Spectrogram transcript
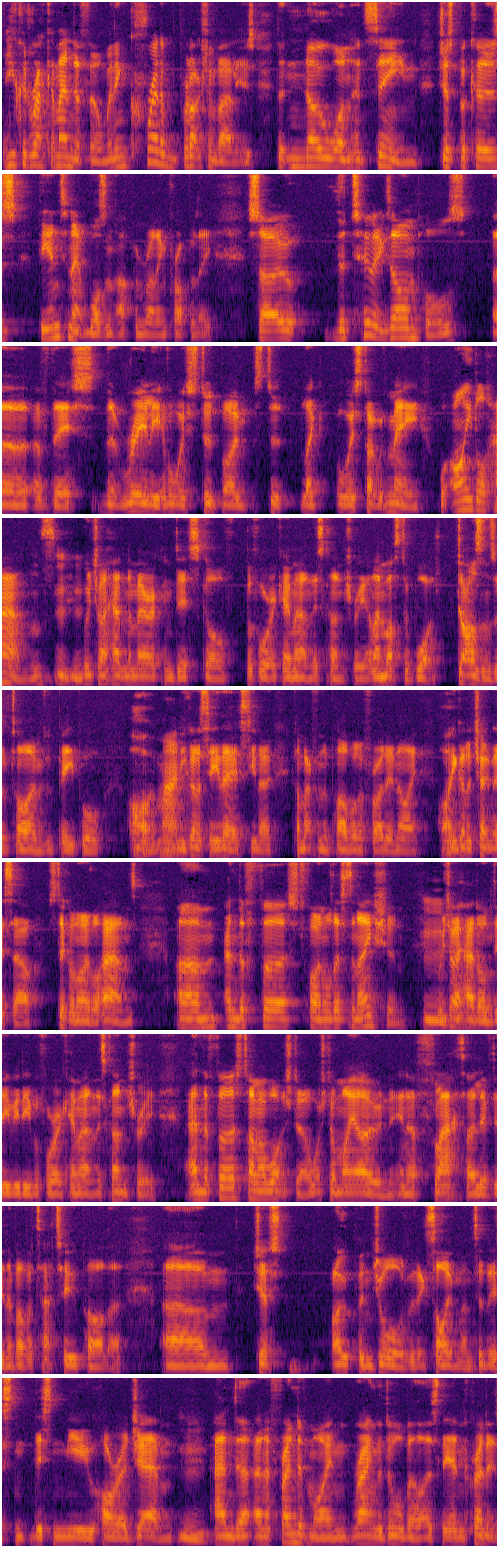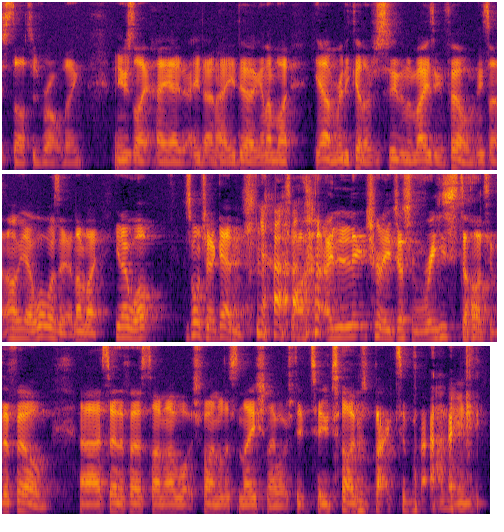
you could recommend a film with incredible production values that no one had seen just because the internet wasn't up and running properly. So the two examples uh, of this that really have always stood by, stood like always stuck with me were Idle Hands, which I had an American disc of before it came out in this country, and I must have watched dozens of times with people. Oh man, you got to see this! You know, come back from the pub on a Friday night. Oh, you got to check this out. Stick on Idle Hands um, and the first Final Destination, which I had on DVD before it came out in this country. And the first time I watched it, I watched it on my own in a flat I lived in above a tattoo parlor, um, just open jawed with excitement at this this new horror gem. And uh, and a friend of mine rang the doorbell as the end credits started rolling, and he was like, "Hey, hey, hey Dan, how you doing?" And I'm like, "Yeah, I'm really good. I've just seen an amazing film." And he's like, "Oh yeah, what was it?" And I'm like, "You know what?" Let's watch it again. so I, I literally just restarted the film. Uh, so the first time I watched Final Destination, I watched it two times back to back. I mean,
